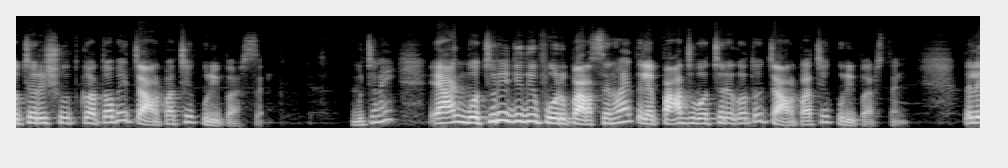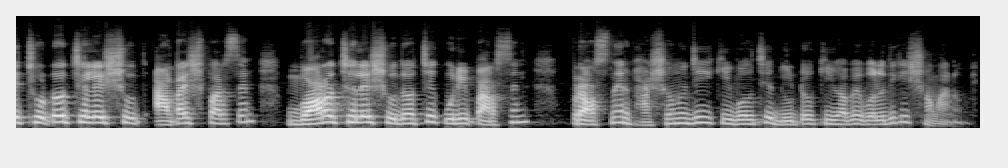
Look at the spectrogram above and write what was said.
বছরের সুদ কত হবে? চার পাঁচে কুড়ি পার্সেন্ট বুঝছ নাই এক বছরে যদি ফোর পার্সেন্ট হয়, তাহলে পাঁচ বছরে কত? চার পাঁচে কুড়ি পার্সেন্ট তাহলে ছোট ছেলের সুদ আঠাশ পার্সেন্ট বড় ছেলের সুদ হচ্ছে কুড়ি পার্সেন্ট প্রশ্নের ভাষা অনুযায়ী কি বলছে? দুটো কি হবে বলে দেখি? সমান হবে।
